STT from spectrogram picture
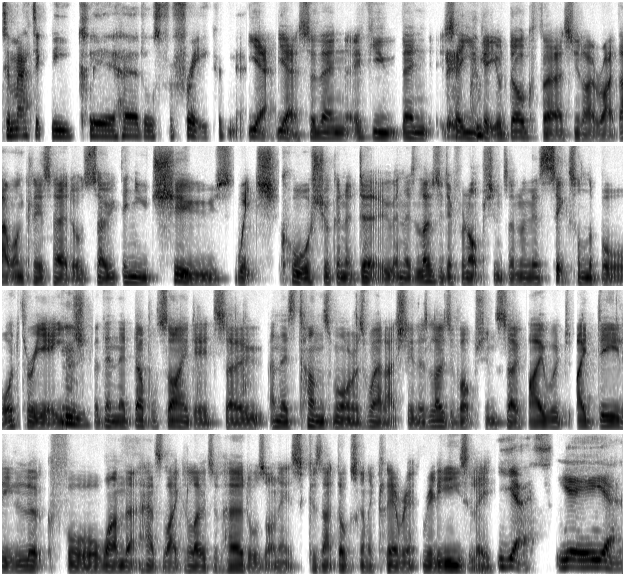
automatically clear hurdles for free, couldn't it? Yeah, yeah. So then if you then say you get your dog first, you're like, right, that one clears hurdles. So then you choose which course you're going to do. And there's loads of different options. And then there's six on the board, three each, hmm. but then they're double sided. So, and there's tons more as well, actually. There's loads of options. So I would ideally look for one that has like loads of hurdles on it because that dog's going to clear it really easily. Yes, yeah, yeah, yeah.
